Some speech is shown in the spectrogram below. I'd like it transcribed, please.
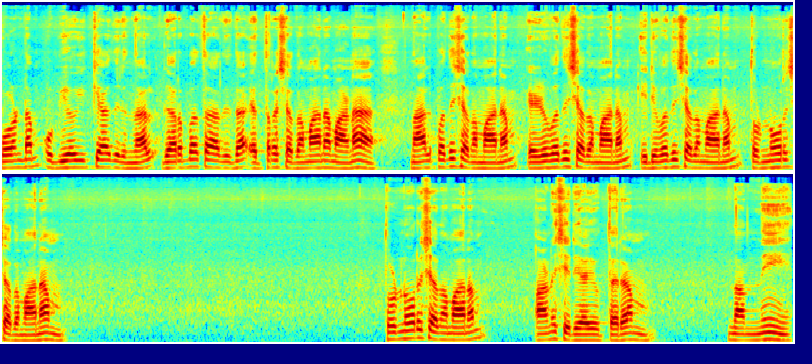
കോണ്ടം ഉപയോഗിക്കാതിരുന്നാൽ ഗർഭസാധ്യത എത്ര ശതമാനമാണ്? നാൽപ്പത് ശതമാനം എഴുപത് ശതമാനം ഇരുപത് ശതമാനം തൊണ്ണൂറ് ശതമാനം. തൊണ്ണൂറ് ശതമാനം ആണ് ശരിയായ ഉത്തരം. നന്ദി.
